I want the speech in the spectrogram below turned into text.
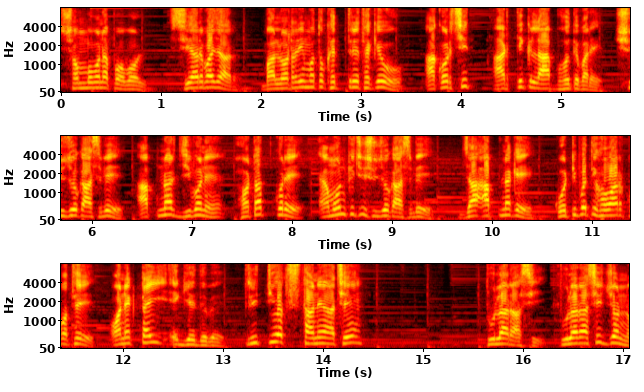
সম্ভাবনা প্রবল। শেয়ার বাজার বা লটারি মতো ক্ষেত্রে থেকেও আকর্ষিত আর্থিক লাভ হতে পারে। সুযোগ আসবে, আপনার জীবনে হঠাৎ করে এমন কিছু সুযোগ আসবে, যা আপনাকে কোটিপতি হওয়ার পথে অনেকটাই এগিয়ে দেবে। তৃতীয় স্থানে আছে তুলা রাশি। তুলা রাশির জন্য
